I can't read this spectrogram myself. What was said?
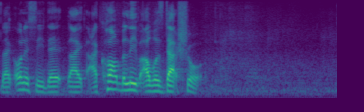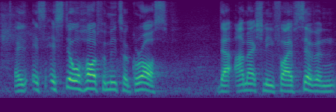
Like honestly, they like I can't believe I was that short. It's it's still hard for me to grasp that I'm actually five seven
